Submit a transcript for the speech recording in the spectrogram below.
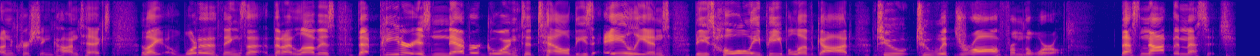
unchristian context? Like, one of the things that, that I love is that Peter is never going to tell these aliens, these holy people of God, to, to withdraw from the world. That's not the message.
